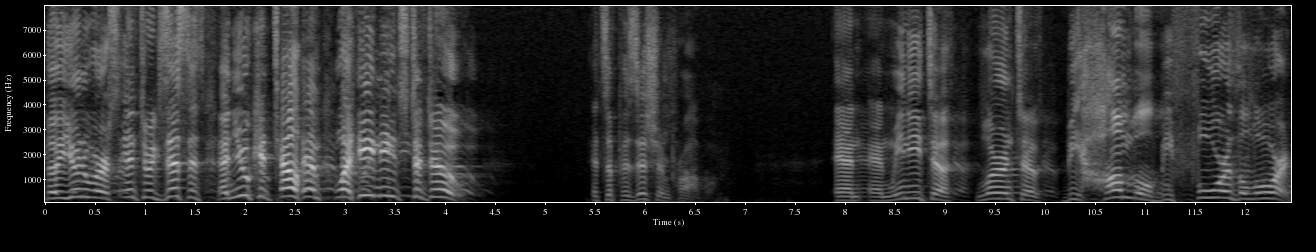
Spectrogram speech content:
the universe into existence, and you can tell him what he needs to do. It's a position problem. And, and we need to learn to be humble before the Lord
